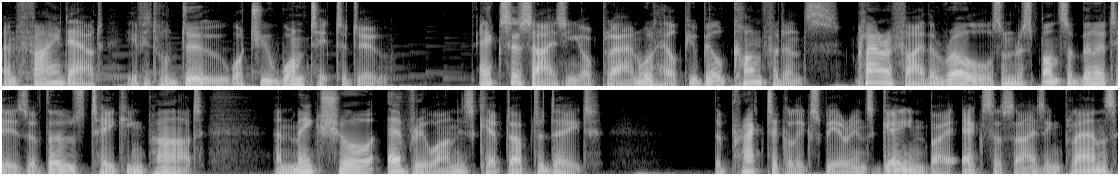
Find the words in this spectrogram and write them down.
and find out if it'll do what you want it to do. Exercising your plan will help you build confidence, clarify the roles and responsibilities of those taking part, and make sure everyone is kept up to date. The practical experience gained by exercising plans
